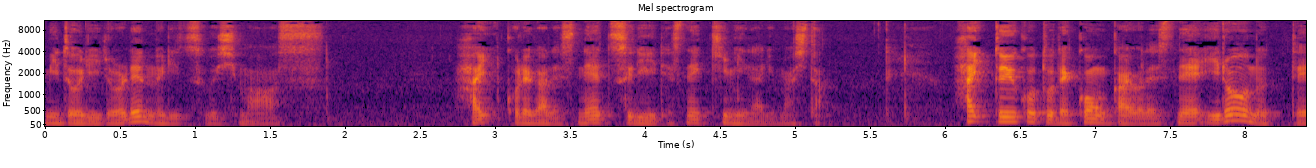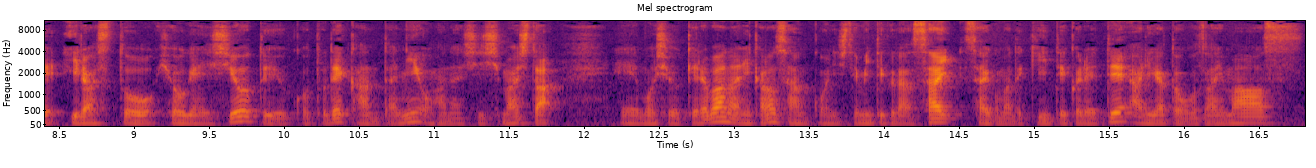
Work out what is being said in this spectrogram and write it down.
緑色で塗りつぶします。はい、これがですね、ツリーですね、木になりました。はい。ということで今回はですね、色を塗ってイラストを表現しようということで簡単にお話ししました。えー、もしよければ何かの参考にしてみてください。最後まで聞いてくれてありがとうございます。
